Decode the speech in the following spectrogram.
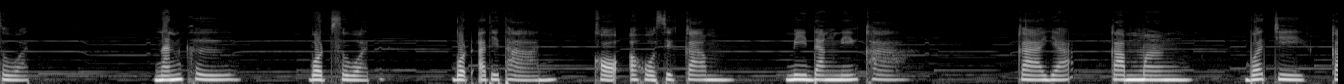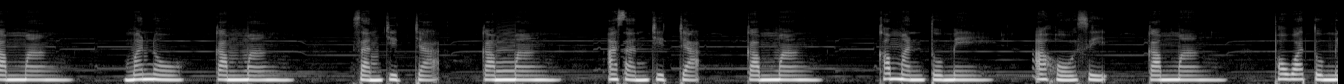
สวด นั้นคือ บทสวด บทอธิษฐาน ขออโหสิกรรม มีดังนี้ค่ะ กายะกรรมัง วจีกรรมัง มโนกรรมัง สันจิตจะกรรมัง อสันจิตจะกรรมังขมันตุเม อโหสิกรรมังภวตุเม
